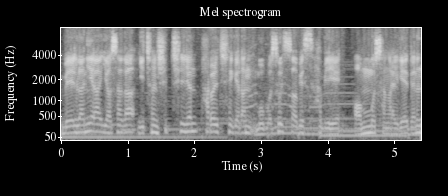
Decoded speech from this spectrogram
멜라니아 여사가 2017년 8월 체결한 무보수 서비스 합의에 업무상 알게 되는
